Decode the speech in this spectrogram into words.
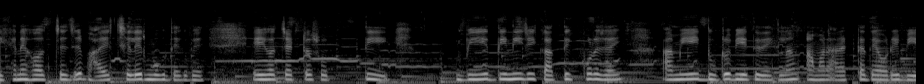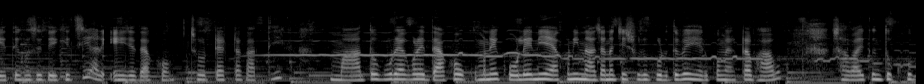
এখানে হচ্ছে যে ভাইয়ের ছেলের মুখ দেখবে। এই হচ্ছে একটা সত্যি বিয়ের দিনই যে কার্তিক পড়ে যায়। আমি এই দুটো বিয়েতে দেখলাম। আমার আরেকটা দেওয়ারে বিয়েতে হচ্ছে দেখেছি। আর এই যে দেখো, ছোট্ট একটা কার্তিক। মা তো পুরো একবারে দেখো মানে কোলে নিয়ে এখনই নাচানাচি শুরু করে দেবে, এরকম একটা ভাব। সবাই কিন্তু খুব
